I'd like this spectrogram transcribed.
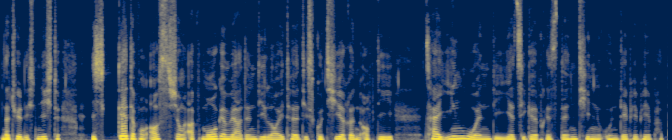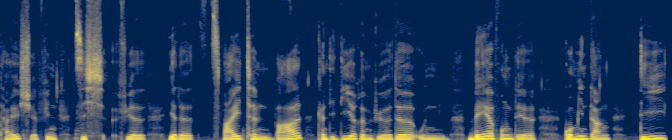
natürlich nicht. Ich gehe davon aus, schon ab morgen werden die Leute diskutieren, ob die Tsai Ing-wen, die jetzige Präsidentin und DPP-Parteichefin, sich für ihre zweiten Wahl kandidieren würde und wer von der Kuomintang die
